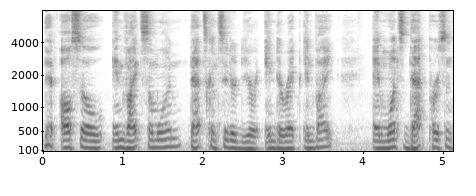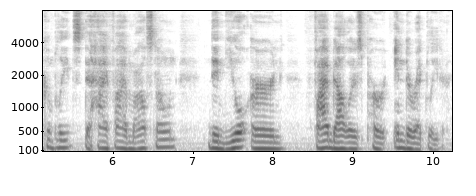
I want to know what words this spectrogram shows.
that also invites someone, that's considered your indirect invite. And once that person completes the high five milestone, then you'll earn $5 per indirect leader.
